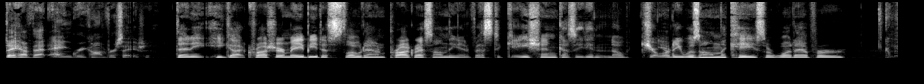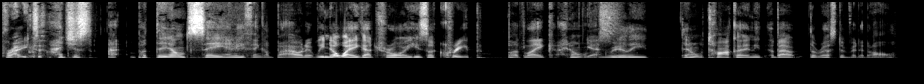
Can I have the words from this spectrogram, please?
they have that angry conversation. Then he, he got Crusher maybe to slow down progress on the investigation because he didn't know Geordi was on the case or whatever. Right. I just, I, but they don't say anything about it. We know why he got Troi. He's a creep, but like, I don't Yes. really. They don't talk any about the rest of it at all.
